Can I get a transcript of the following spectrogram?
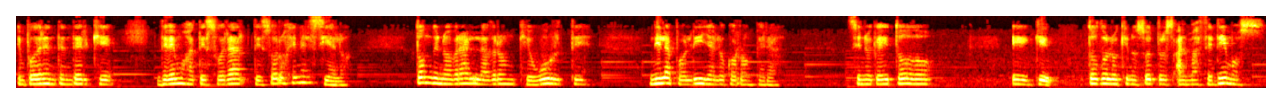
En poder entender que Debemos atesorar tesoros en el cielo, donde no habrá el ladrón que hurte, ni la polilla lo corromperá, sino que hay todo, eh, que todo lo que nosotros almacenemos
